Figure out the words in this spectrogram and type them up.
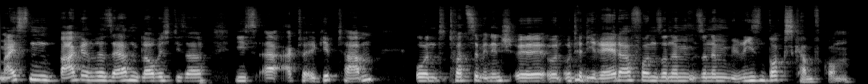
meisten Bargereserven, glaube ich, dieser, die es äh, aktuell gibt, haben und trotzdem in den, äh, unter die Räder von so einem, so einem riesen Boxkampf kommen.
